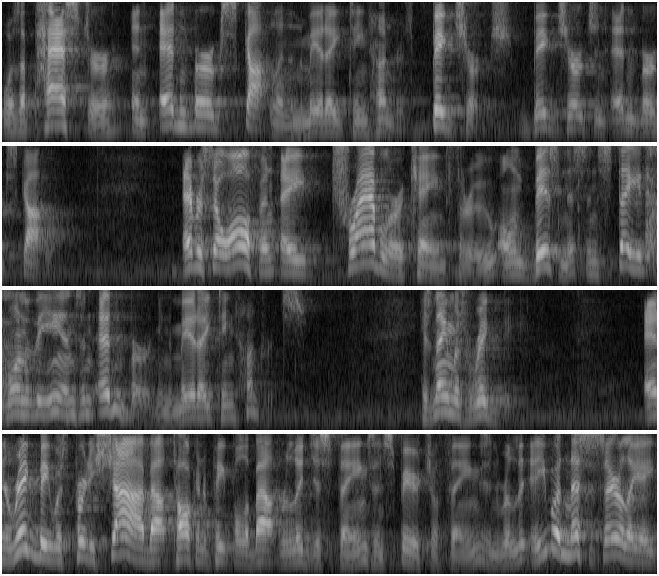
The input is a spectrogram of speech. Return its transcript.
Was a pastor in Edinburgh, Scotland, in the mid 1800s. Big church, big church in Edinburgh, Scotland. Ever so often, a traveler came through on business and stayed at one of the inns in Edinburgh in the mid 1800s. His name was Rigby. And Rigby was pretty shy about talking to people about religious things and spiritual things. And he wasn't necessarily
